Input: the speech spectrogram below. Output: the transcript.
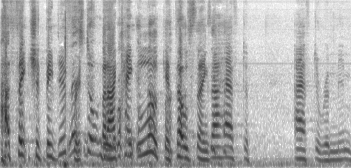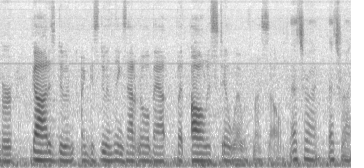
I think should be different. don't but I right can't now. look at those things. I have to, I have to remember God is doing, is doing things I don't know about, but all is still well with my soul. That's right. That's right.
